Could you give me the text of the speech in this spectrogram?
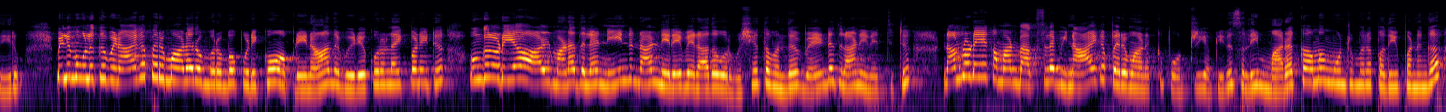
சேரும். மேலும் உங்களுக்கு விநாயகப் பெருமானை ரொம்ப ரொம்ப பிடிக்கும் அப்படின்னா அந்த வீடியோக்கு ஒரு லைக் பண்ணிவிட்டு உங்களுடைய ஆள் மனதில் நீண்ட நாள் நிறைவேறாத ஒரு விஷயத்தை வந்து வேண்டதெல்லாம் நினைச்சிட்டு நம்மளுடைய கமெண்ட் பாக்ஸில் விநாயக பெருமானுக்கு போற்றி அப்படின்னு சொல்லி மறக்காமல் மூன்று முறை பதிவு பண்ணுங்கள்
